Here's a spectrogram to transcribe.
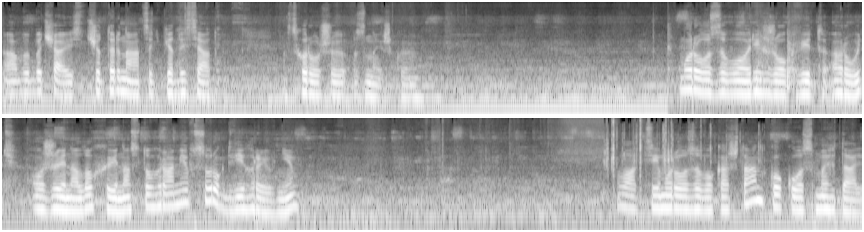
А, вибачаюсь, 14,50 з хорошою знижкою. Морозиво ріжок від Рудь, ожина лохина 100 грамів 42 гривні. В акції морозиво каштан, кокос мигдаль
